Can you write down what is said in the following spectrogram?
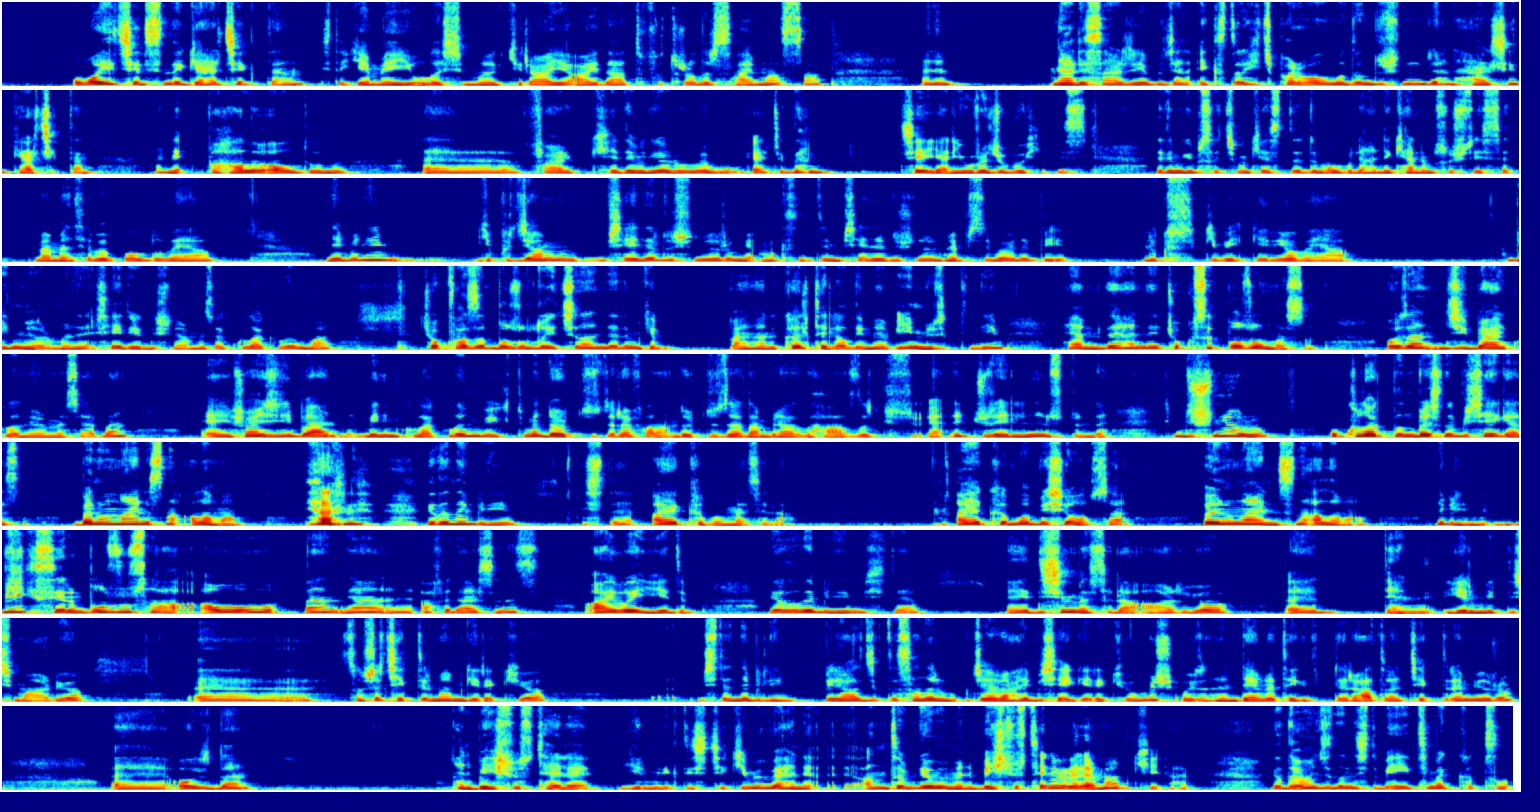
o ay içerisinde gerçekten işte yemeği, ulaşımı, kirayı, aidatı, faturaları saymazsan hani neredeyse harcayabileceğin ekstra hiç para olmadığını düşününce hani her şey gerçekten hani pahalı olduğunu e, fark edebiliyorum ve bu gerçekten şey yani yorucu bu his. Dediğim gibi saçımı kestirdim o bile hani kendimi suçlu hissetmeme sebep oldu veya ne bileyim yapacağım şeyleri düşünüyorum, yapmak istediğim şeyleri düşünüyorum. Hepsi böyle bir lüks gibi geliyor veya bilmiyorum hani şey diye düşünüyorum mesela kulaklığım var. Çok fazla bozulduğu için hani dedim ki ben hani kaliteli alayım hem iyi müzik dinleyeyim hem de hani çok sık bozulmasın. O yüzden JBL kullanıyorum mesela ben. E, şu an JBL benim kulaklığım büyük ihtimal 400 lira falan. 400 liradan biraz daha azdır. Küsür. Yani 350'nin üstünde. Şimdi düşünüyorum o kulaklığın başına bir şey gelse ben onun aynısını alamam. Yani ya da ne bileyim işte ayakkabı mesela. Ayakkabıma bir şey olsa ben onun aynısını alamam. Ne bileyim bilgisayarım bozulsa o ben yani affedersiniz ayvayı yedim. Ya da ne bileyim işte e, dişim mesela ağrıyor. E, yani 20'lik dişim ağrıyor. E, sonuçta çektirmem gerekiyor. İşte ne bileyim birazcık da sanırım cerrahi bir şey gerekiyormuş. O yüzden hani devlete gidip de rahat rahat çektiremiyorum. E, o yüzden hani 500 TL 20'lik diş çekimi ve hani anlatabiliyor muyum? Hani 500 TL veremem ki yani. Ya da önceden işte bir eğitime katıl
